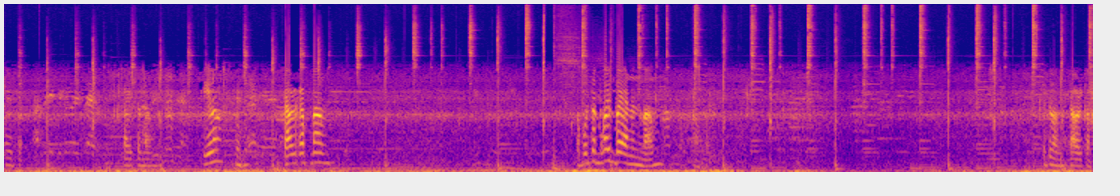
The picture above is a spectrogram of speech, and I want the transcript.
Ay, po. Kahit ma'am. Sige ma'am. Shower cup ma'am. Tapos na po kayo bayanan ma'am? Ito ma'am, shower cup.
